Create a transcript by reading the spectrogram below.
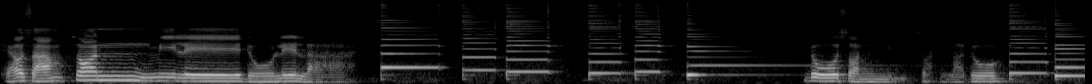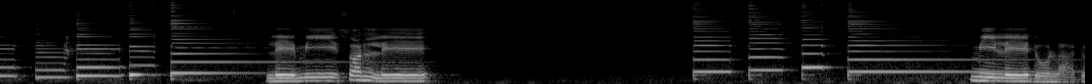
แถวสามซอนมีเลโดเลลา โดซอนมีซอนลาโด เลมีซอนเล มีเลโดลาโด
